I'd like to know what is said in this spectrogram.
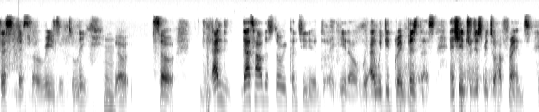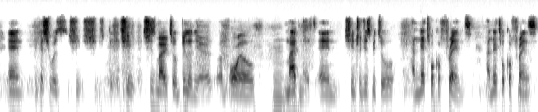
this is a reason to leave. Hmm. You know? So, and that's how the story continued. You know, we, I, we did great business, and she introduced me to her friends. And because she was she she, she she's married to a billionaire, an oil mm. magnate, and she introduced me to her network of friends. Her network of friends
